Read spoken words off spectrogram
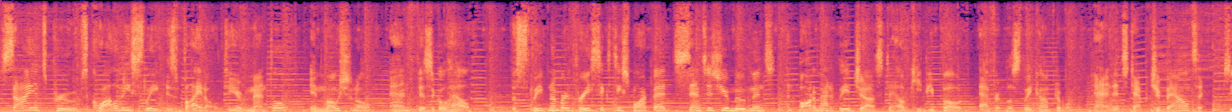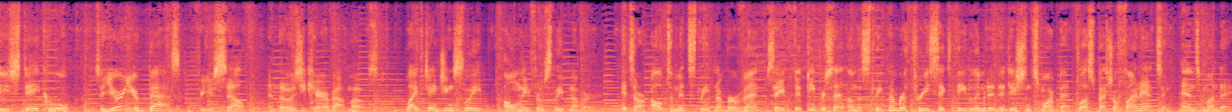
Science proves quality sleep is vital to your mental, emotional, and physical health. The Sleep Number 360 smart bed senses your movements and automatically adjusts to help keep you both effortlessly comfortable. And it's temperature balancing, so you stay cool. So you're at your best for yourself and those you care about most. Life changing sleep, only from Sleep Number. It's our ultimate Sleep Number event. Save 50% on the Sleep Number 360 limited edition smart bed plus special financing. Ends Monday.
